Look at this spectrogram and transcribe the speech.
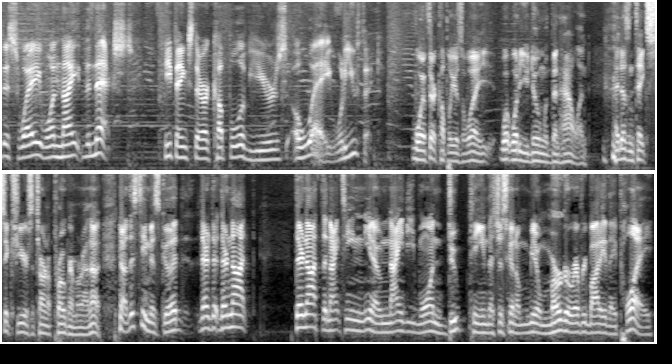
this way, one night the next. He thinks they're a couple of years away. What do you think? Boy, if they're a couple years away, what what are you doing with Ben Howland? It doesn't take six years to turn a program around. No, no, this team is good. They're they're, not. They're not the 19, you know, 91 Duke team that's just going to, you know, murder everybody they play.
